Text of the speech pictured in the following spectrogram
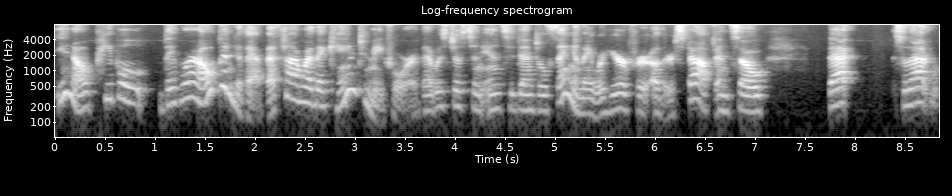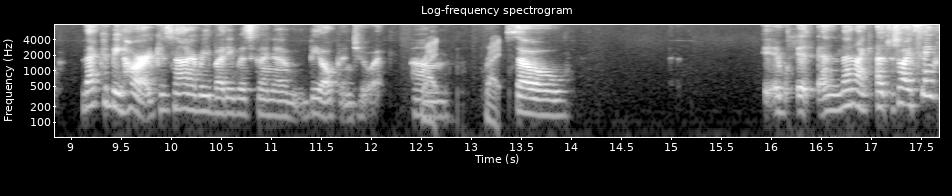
you know, people they weren't open to that. That's not why they came to me for. That was just an incidental thing, and they were here for other stuff. And so that so that that could be hard because not everybody was going to be open to it. Um, right. Right. So it, it, and then I uh, so I think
